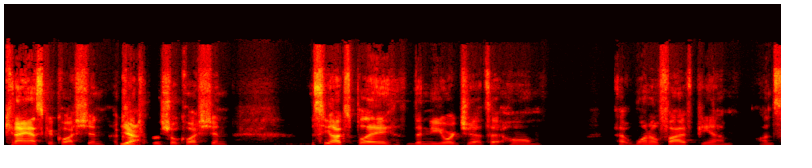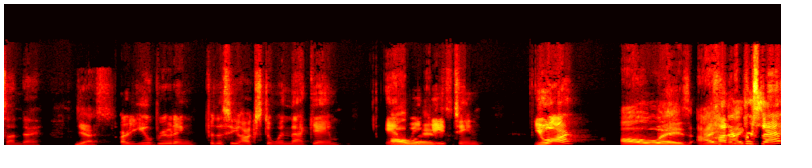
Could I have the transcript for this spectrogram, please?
Can I ask a question? A Yeah. controversial question. The Seahawks play the New York Jets at home at 1:05 p.m. on Sunday. Yes. Are you rooting for the Seahawks to win that game in Always. week 18? You are? Always. I, I 100%?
